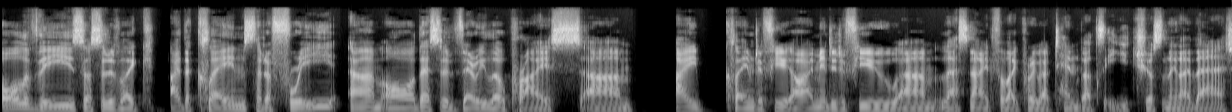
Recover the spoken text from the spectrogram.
all of these are sort of like either claims that are free, um, or they're sort of very low price. Um, I claimed a few, I minted a few, um, last night for like probably about 10 bucks each or something like that.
